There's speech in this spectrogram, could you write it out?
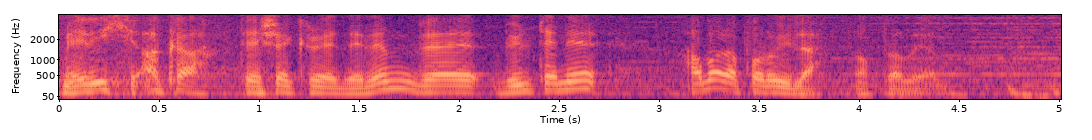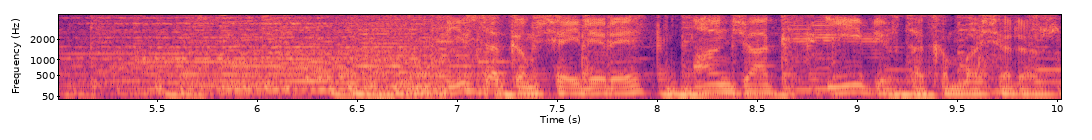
Merih Aka teşekkür ederim ve bülteni hava raporuyla noktalayalım. Bir takım şeyleri ancak iyi bir takım başarır.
